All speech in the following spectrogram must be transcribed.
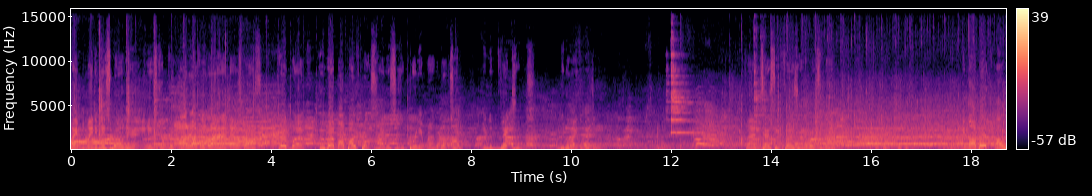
Bateman made him miss well there in his comfort. Oh, lovely right hand downstairs. Good work. Good work by both boxers there. This is a brilliant round of boxing in the veterans middleweight division. Fantastic first round of boxing there. In my book, I'll,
